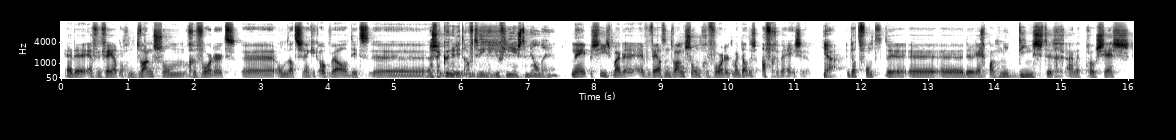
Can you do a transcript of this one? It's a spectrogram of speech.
Hè, De FNV had nog een dwangsom gevorderd, eh, omdat ze denk ik ook wel dit... eh, maar zij kunnen dit afdwingen. Je hoeft je niet eens te melden, hè? Nee, precies. Maar de FNV had een dwangsom gevorderd, maar dat is afgewezen. Ja, Dat vond de, eh, eh, de rechtbank niet dienstig aan het proces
